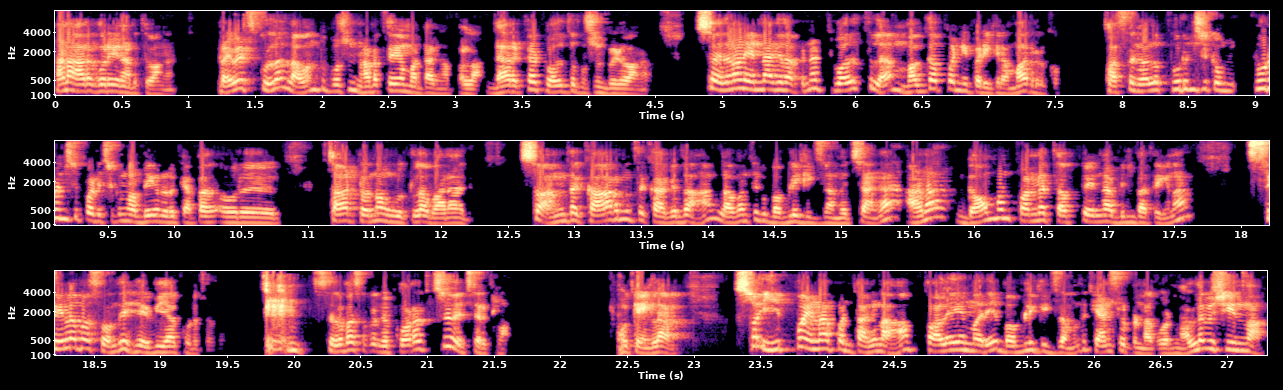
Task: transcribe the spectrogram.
ஆனா அரைக்குறைய நடத்துவாங்க. பிரைவேட் ஸ்கூல்ல லெவன்த் போர்ஷன் நடத்தவே மாட்டாங்க அப்பெல்லாம். டேரக்டா டுவெல்த் போர்ஷன் போயிடுவாங்க. சோ இதனால என்ன ஆகுது அப்படின்னா டுவெல்த்ல மக்கப் பண்ணி படிக்கிற மாதிரி இருக்கும். பசங்களால புரிஞ்சுக்க புரிஞ்சு படிச்சுக்கணும் அப்படிங்கிற ஒரு கெப்ப ஒரு தாட் வந்து அவங்களுக்குள்ள வராது. சோ அந்த காரணத்துக்காக தான் லெவன்த்துக்கு பப்ளிக் எக்ஸாம் வச்சாங்க. ஆனா கவர்மெண்ட் பண்ண தப்பு என்ன அப்படின்னு பாத்தீங்கன்னா சிலபஸ் வந்து ஹெவியா கொடுத்தது. சிலபஸ் கொஞ்சம் குறைச்சு வச்சிருக்கலாம். ஓகேங்களா? சோ இப்போ என்ன பண்ணிட்டாங்கன்னா பழைய மாதிரியே பப்ளிக் எக்ஸாம் வந்து கேன்சல் பண்ணாங்க. ஒரு நல்ல விஷயம் தான்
